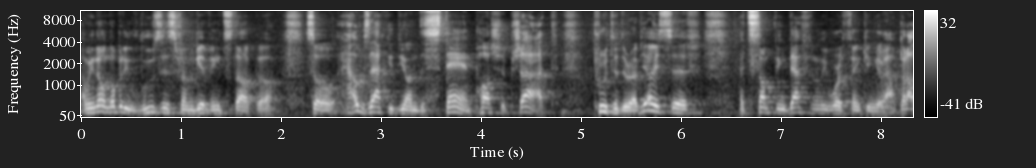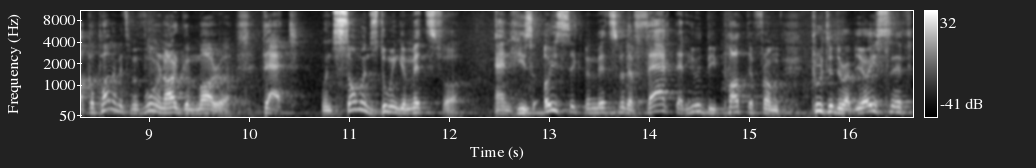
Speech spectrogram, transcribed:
and we know nobody loses from giving tzedakah. So how exactly do you understand Pasha Pshat, Pruta de Rav Yosef? That's something definitely worth thinking about. But Al Kapanim, it's Mavur in our Gemara that when someone's doing a mitzvah and he's oisik mitzvah, the fact that he would be potter from Pruta de Rav Yosef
